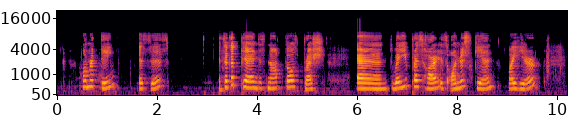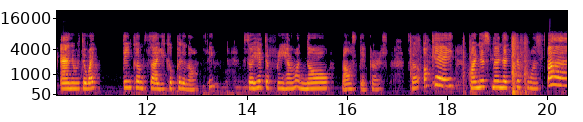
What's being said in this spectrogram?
one more thing is this. It's like a pen. It's not those brush. And the way you press hard is on your skin right here. And with the white thing comes out, you can put it on. See? So here's the freehand one, no mouse stickers. So okay, is Man. That's it. Bye.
